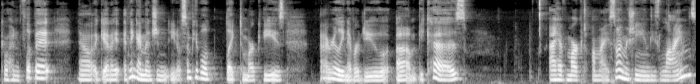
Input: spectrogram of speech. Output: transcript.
Go ahead and flip it. Now, again, I, I think I mentioned, you know, some people like to mark these. I really never do um, because I have marked on my sewing machine these lines.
